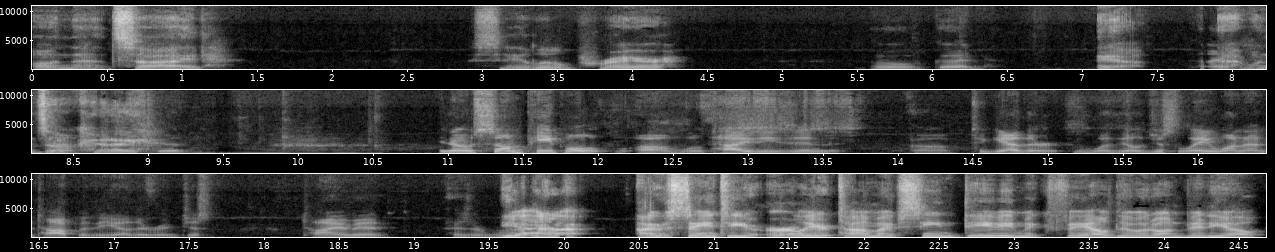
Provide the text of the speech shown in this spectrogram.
on that side. Say a little prayer. Oh, good. Yeah, Nice. that one's Yeah, okay. Good. You know, some people um, will tie these in uh, together. Well, they'll just lay one on top of the other and just tie them in as a rule. Yeah, I, I was saying to you earlier, Tom, I've seen Davie McPhail do it on video,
